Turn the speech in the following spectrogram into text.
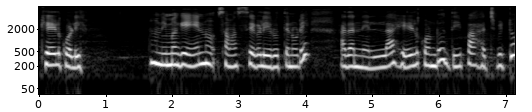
ಕೇಳ್ಕೊಳ್ಳಿ. ನಿಮಗೆ ಏನು ಸಮಸ್ಯೆಗಳಿರುತ್ತೆ ನೋಡಿ, ಅದನ್ನೆಲ್ಲ ಹೇಳಿಕೊಂಡು ದೀಪ ಹಚ್ಚಿಬಿಟ್ಟು,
